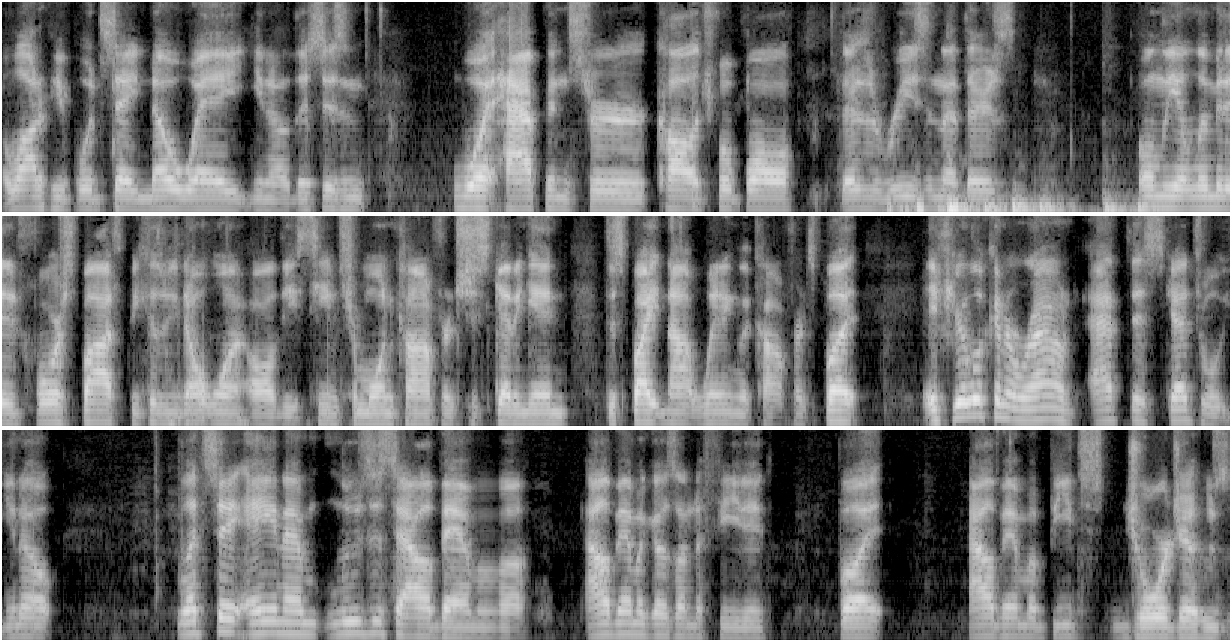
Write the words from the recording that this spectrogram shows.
A lot of people would say, no way, you know, this isn't what happens for college football. There's a reason that there's only a limited four spots because we don't want all these teams from one conference just getting in despite not winning the conference. But if you're looking around at this schedule, you know, let's say A&M loses to Alabama, Alabama goes undefeated, but Alabama beats Georgia, who's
